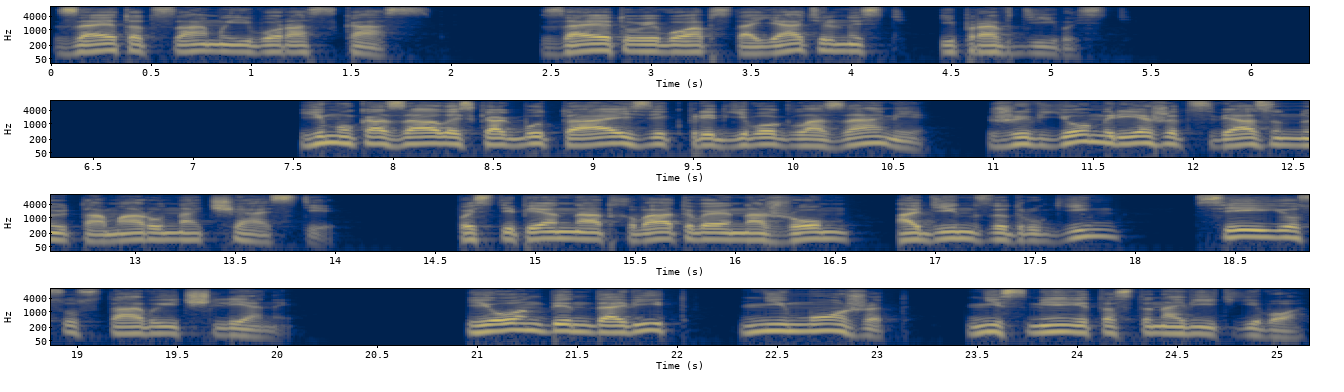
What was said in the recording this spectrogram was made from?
за этот самый его рассказ, за эту его обстоятельность и правдивость. Ему казалось, как будто Айзик пред его глазами живьем режет связанную Тамару на части, постепенно отхватывая ножом один за другим все ее суставы и члены. И он, Бен Давид, не может, не смеет остановить его.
